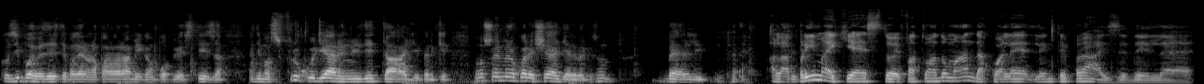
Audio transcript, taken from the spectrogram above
Così poi vedrete magari una panoramica un po' più estesa, andiamo a sfrucugliare nei dettagli, perché non so nemmeno quale scegliere, perché sono belli. Allora, Sì, prima hai chiesto, hai fatto una domanda, qual è l'enterprise del,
